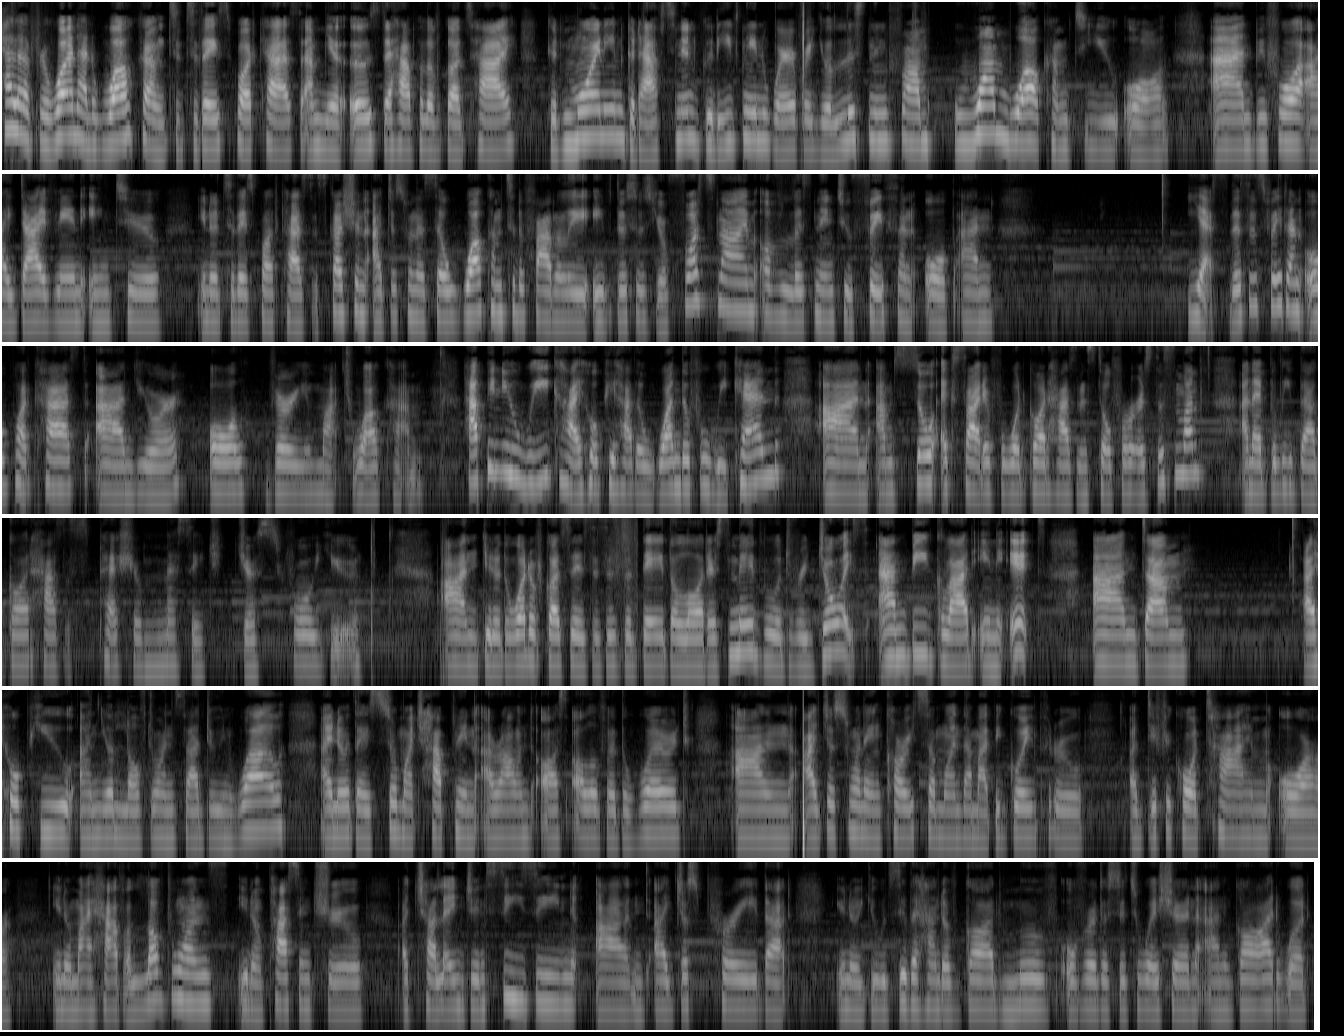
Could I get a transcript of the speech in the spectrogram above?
Hello, everyone, and welcome to today's podcast. I'm your host, the Apple of God's Eye. Good morning, good afternoon, good evening, wherever you're listening from. Warm welcome to you all. And before I dive in into you know today's podcast discussion, I just want to say welcome to the family. If this is your first time of listening to Faith and Hope, and yes, this is Faith and Hope podcast, and you're all very much welcome. Happy New Week. I hope you had a wonderful weekend. And I'm so excited for what God has in store for us this month. And I believe that God has a special message just for you. And you know, the word of God says, This is the day the Lord has made. We would rejoice and be glad in it. And um I hope you and your loved ones are doing well. I know there's so much happening around us all over the world, and I just want to encourage someone that might be going through a difficult time or you know might have a loved ones you know passing through a challenging season and I just pray that you know you would see the hand of God move over the situation and God would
